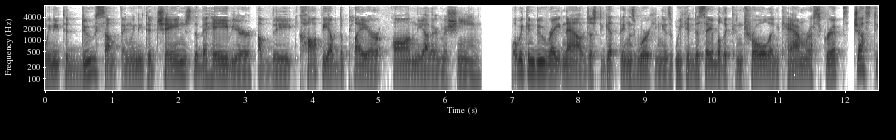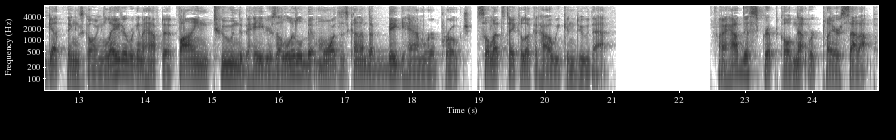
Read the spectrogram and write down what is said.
We need to do something. We need to change the behavior of the copy of the player on the other machine. What we can do right now, just to get things working, is we can disable the control and camera scripts just to get things going. Later, we're going to have to fine tune the behaviors a little bit more. This is kind of the big hammer approach. So let's take a look at how we can do that. I have this script called Network Player Setup.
